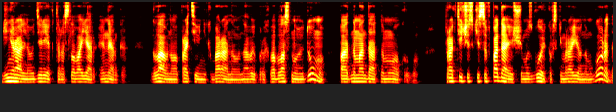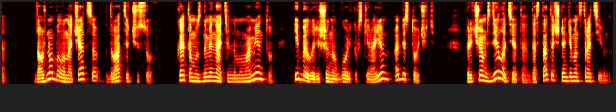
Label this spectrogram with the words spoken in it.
генерального директора Славояр Энерго, главного противника Баранова на выборах в областную думу по одномандатному округу, практически совпадающему с Горьковским районом города, должно было начаться в 20 часов. К этому знаменательному моменту и было решено Горьковский район обесточить. Причем сделать это достаточно демонстративно.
